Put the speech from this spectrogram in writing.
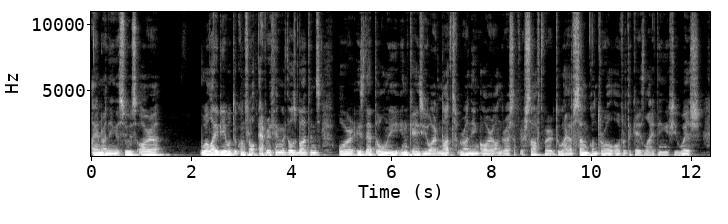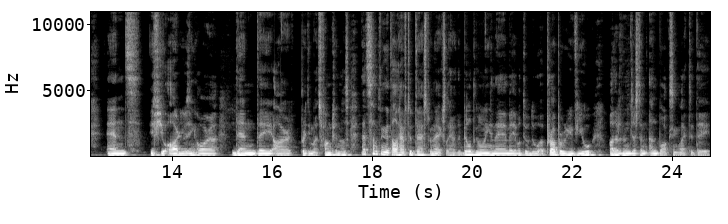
I am running ASUS Aura will I be able to control everything with those buttons or is that only in case you are not running Aura on the rest of your software to have some control over the case lighting if you wish and if you are using Aura then they are pretty much functional. That's something that I'll have to test when I actually have the build going and I am able to do a proper review other than just an unboxing like today.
